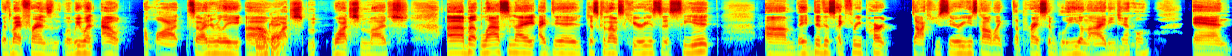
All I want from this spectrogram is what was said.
with my friends when we went out a lot, so I didn't really uh, Okay. watch watch much. Uh, but last night I did just because I was curious to see it. Um, they did this like three part docu series called like The Price of Glee on the ID channel, and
